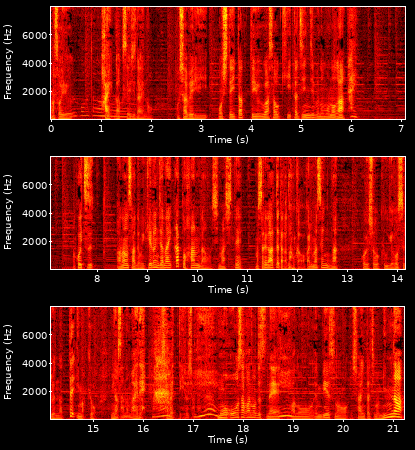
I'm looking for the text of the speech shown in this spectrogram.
まあ、そういなうはい、学生時代のおしゃべりをしていたっていう噂を聞いた人事部の者が、はい。まあこいつアナウンサーでもいけるんじゃないかと判断をしまして、まあ、それが合ってたかどうかは分かりませんがこういう職業をするようになって今今日皆さんの前で喋っている状態。ええ。もう大阪のですね、ええ。あの MBS の社員たちもみんな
